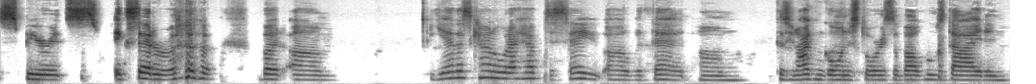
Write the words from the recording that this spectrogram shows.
spirits, etc. but um, yeah, that's kind of what I have to say uh, with that. Um, because you know I can go into stories about who's died and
